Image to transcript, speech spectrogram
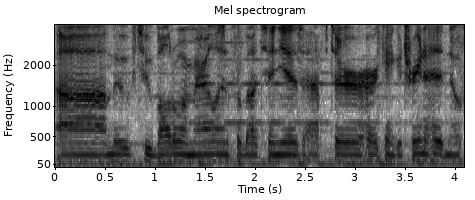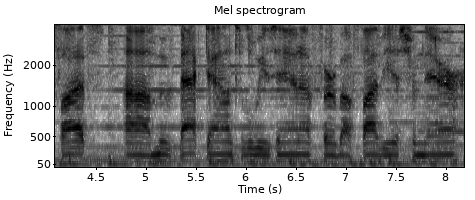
Uh, moved to Baltimore, Maryland for about 10 years after Hurricane Katrina hit in 05. Uh, moved back down to Louisiana for about five years from there.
